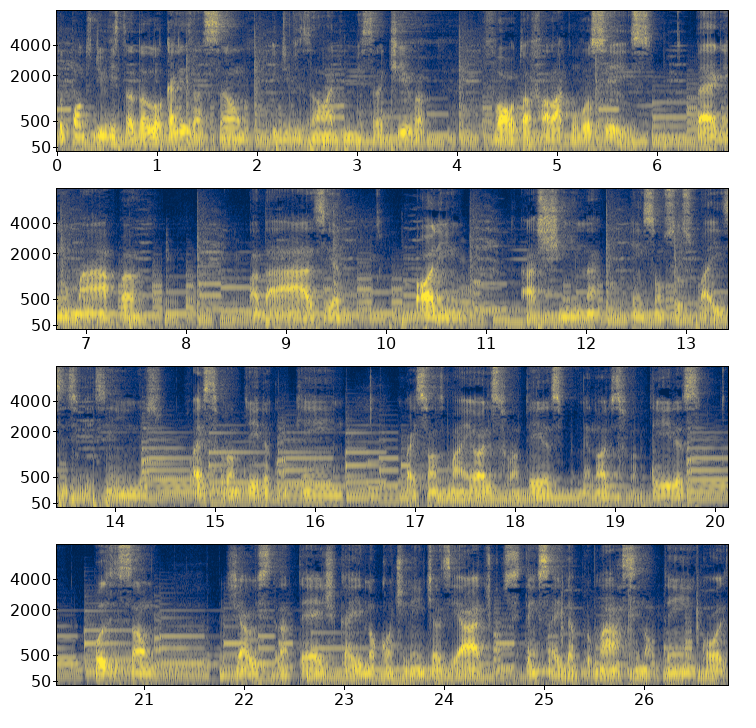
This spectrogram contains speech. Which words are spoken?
Do ponto de vista da localização e divisão administrativa, volto a falar com vocês. Peguem um mapa lá da Ásia, olhem a China, quem são seus países vizinhos, faz fronteira com quem, quais são as maiores fronteiras, menores fronteiras, posição geoestratégica aí no continente asiático, se tem saída para o mar, se não tem, quais,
